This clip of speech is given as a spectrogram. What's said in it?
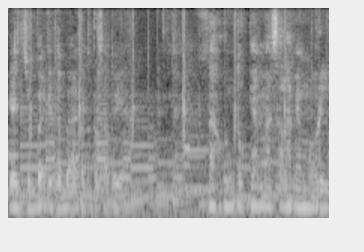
ya coba kita bahas satu persatu ya. Nah untuk yang masalah memori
